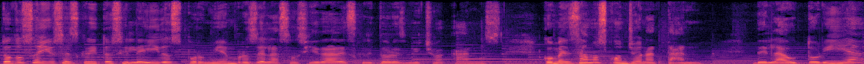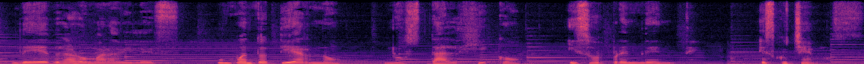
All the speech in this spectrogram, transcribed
Todos ellos escritos y leídos por miembros de la Sociedad de Escritores Michoacanos. Comenzamos con Jonathan, de la autoría de Edgar Omar Avilés. Un cuento tierno, nostálgico y sorprendente. Escuchemos.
